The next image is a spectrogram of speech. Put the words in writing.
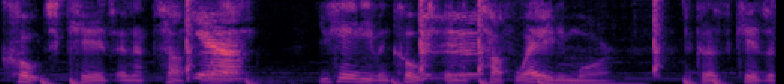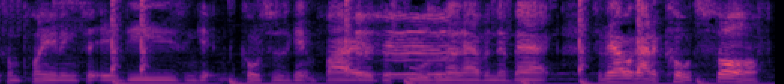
coach kids in a tough Yeah. way. You can't even coach in a tough way anymore because kids are complaining to ads and getting coaches are getting fired. The schools are not having their back. So now I got to coach soft.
